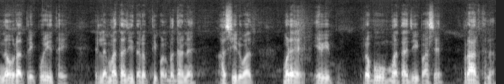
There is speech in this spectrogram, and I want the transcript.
નવરાત્રિ પૂરી થઈ. એટલે માતાજી તરફથી પણ બધાને આશીર્વાદ મળે એવી પ્રભુ માતાજી પાસે પ્રાર્થના.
